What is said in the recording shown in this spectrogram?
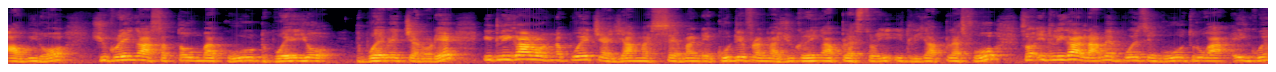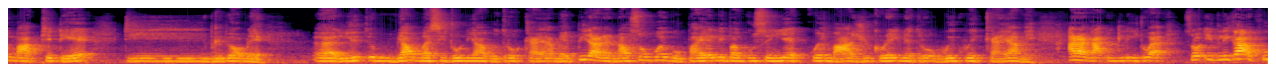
အောင်ပြီးတော့ယူကရိန်းက73မှတ်ကိုတပွဲရော့တပွဲပဲကျန်တော့တယ်အီတလီကတော့နှစ်ပွဲကျန်ရမှ10မှတ်နဲ့ goal difference ကယူကရိန်းက +3 အီတလီက +4 ဆိုတော့အီတလီကလာမဲ့ပွဲစဉ်ကိုသူတို့ကအိမ်ကွင်းမှာဖြစ်တဲ့ဒီဘယ်လိုပြောမလဲ အဲမြောက်မက်ဆီဒိုးနီးယားကိုသူတို့ကန်ရမယ်ပြီးတာနဲ့နောက်ဆုံးပွဲကိုဘိုင်ယယ်လီဗာကူဆင်ရဲ့ကွင်းမှာယူကရိန်းနဲ့သူတို့အဝေးကွင်းကန်ရမယ်အဲ့ဒါကအီတလီအတွက်ဆိုတော့အီတလီကအခု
